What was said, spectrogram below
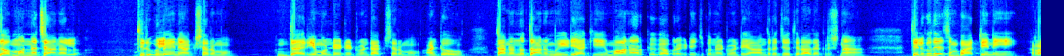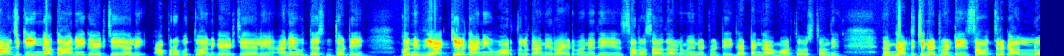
దమ్మున్న ఛానల్ తిరుగులేని అక్షరము ధైర్యం ఉండేటటువంటి అక్షరము అంటూ తనను తాను మీడియాకి మోనార్క్గా ప్రకటించుకున్నటువంటి ఆంధ్రజ్యోతి రాధాకృష్ణ తెలుగుదేశం పార్టీని రాజకీయంగా తానే గైడ్ చేయాలి ఆ ప్రభుత్వాన్ని గైడ్ చేయాలి అనే ఉద్దేశంతో కొన్ని వ్యాఖ్యలు కానీ వార్తలు కానీ రాయడం అనేది సర్వసాధారణమైనటువంటి ఘట్టంగా మారుతూ వస్తుంది. గడిచినటువంటి సంవత్సర కాలంలో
